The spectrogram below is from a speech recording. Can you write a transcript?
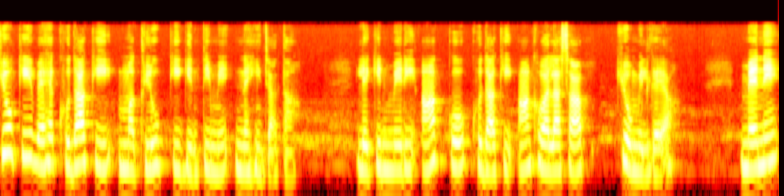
क्योंकि वह खुदा की मखलूक की गिनती में नहीं जाता। लेकिन मेरी आँख को खुदा की आँख वाला सांप क्यों मिल गया? मैंने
